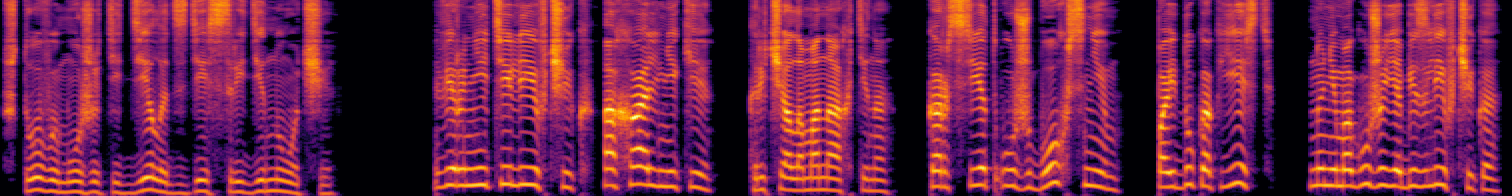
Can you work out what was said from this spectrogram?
Что вы можете делать здесь среди ночи?» «Верните лифчик, охальники!» — кричала монахтина. Корсет уж бог с ним, пойду как есть, но не могу же я без лифчика.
